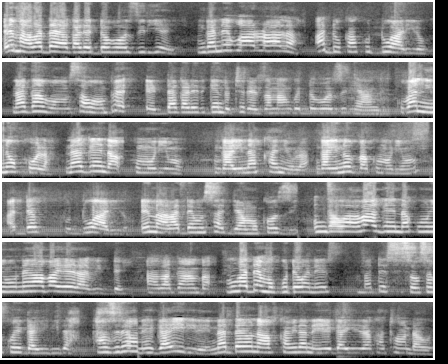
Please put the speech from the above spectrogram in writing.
Emma abadde ayagala eddoboozi lye nga ne bwalwala adduka ku ddwaliro n'agamba omusawo mpe eddagala erigenda otereeza mangu eddoboozi lyange. Kuba nina okukola n'agenda ku mulimu ng'alina kanyula ng'alina ova ku mulimu adde ku ddwaliro. Emma abadde musajja mukozi. Nga waaba agenda ku mulimu naye aba yeerabidde. Abagamba mubadde muguddewo naye mbadde sisoose kwegayirira. Kazirewo negayirire n'addayo n'afukamira neyeegayirira katonda we.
